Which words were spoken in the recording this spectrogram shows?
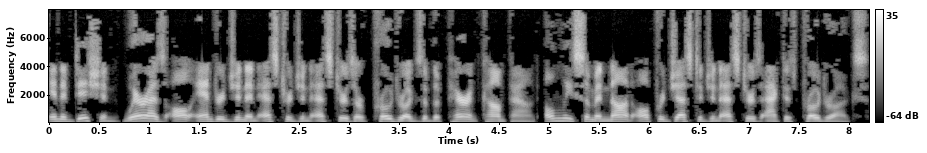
In addition, whereas all androgen and estrogen esters are prodrugs of the parent compound, only some and not all progestogen esters act as prodrugs.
